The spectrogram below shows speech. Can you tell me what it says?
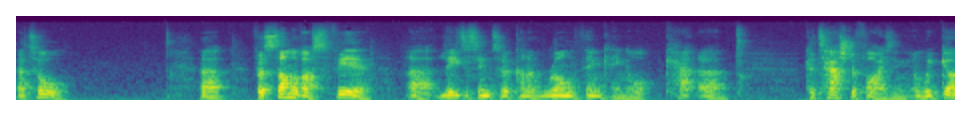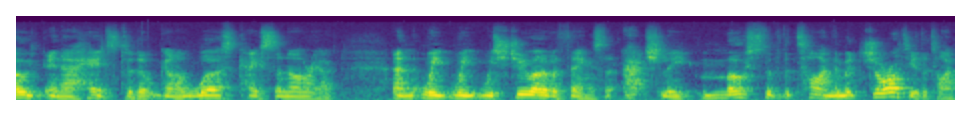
at all. Uh, for some of us, fear uh, leads us into kind of wrong thinking or ca- uh, catastrophizing, and we go in our heads to the kind of worst case scenario. And we, we, we stew over things that actually, most of the time, the majority of the time,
